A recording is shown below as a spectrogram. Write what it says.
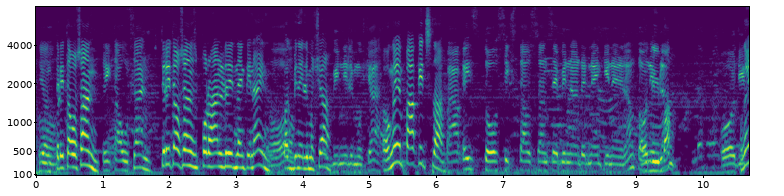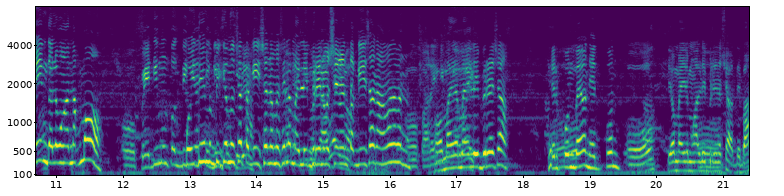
yun, Oo. 3,000. 3,000. 3,499 Oo. pag binili mo siya. Binili mo siya. Oh, ngayon package na. Package to, 6,799 lang. Oh, Tony di ba? Oh, di Ngayon dalawang anak mo. Oh, pwede mong pagbigyan. Pwede mo bigyan mo siya tag-isa naman sila. May libre naman siya ng tag-isa naman naman. Oh, Oh, may may libre siya. Headphone ba 'yon? Headphone. Oo. Yung may mga libre na siya, di ba?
